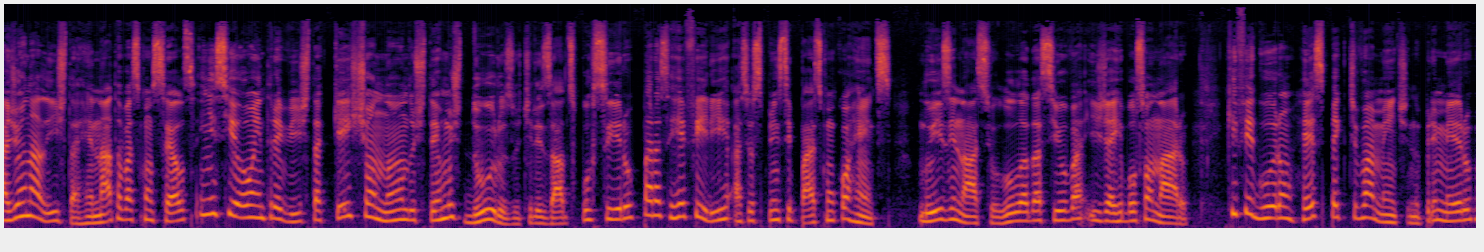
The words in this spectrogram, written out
A jornalista Renata Vasconcelos iniciou a entrevista questionando os termos duros utilizados por Ciro para se referir a seus principais concorrentes, Luiz Inácio Lula da Silva e Jair Bolsonaro, que figuram respectivamente no primeiro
